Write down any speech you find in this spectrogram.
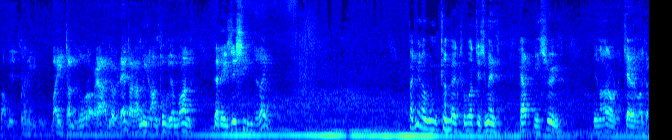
Well, there's bloody wahitobis all around, I know that, but I mean, I'm talking about that existing today. But you know, when we come back to what this man helped me through, you know, I don't want to carry like a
